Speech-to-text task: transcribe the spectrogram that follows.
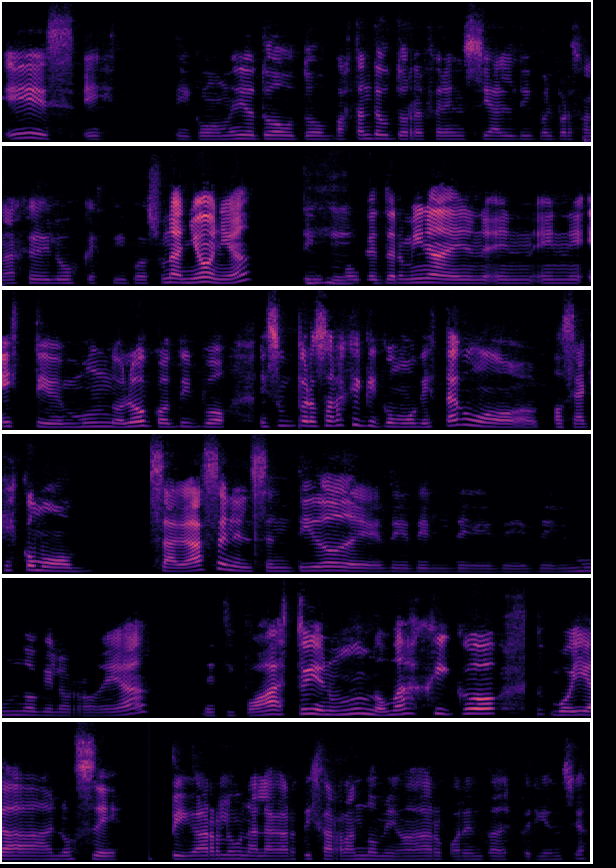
es este, como medio todo auto, bastante autorreferencial, tipo el personaje de Luz, que es tipo, es una ñoña, tipo, que termina en, en, en este mundo loco, tipo, es un personaje que como que está como, o sea, que es como sagaz en el sentido de, de- del- de- de- del mundo que lo rodea, de tipo, ah, estoy en un mundo mágico, voy a, no sé, pegarle una lagartija random y me va a dar 40 de experiencia.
